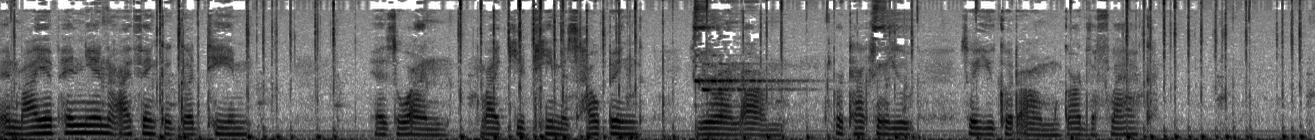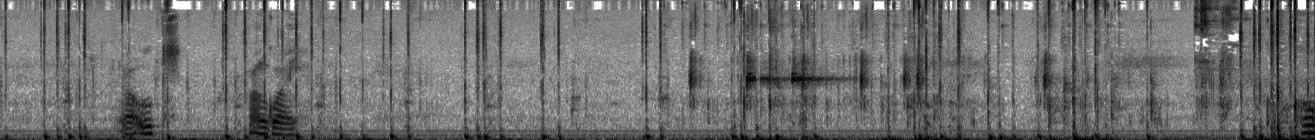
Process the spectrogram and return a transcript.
In my opinion, I think a good team is when like your team is helping you and um protecting you so you could um guard the flag. Oh oops. Wrong way. Go,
